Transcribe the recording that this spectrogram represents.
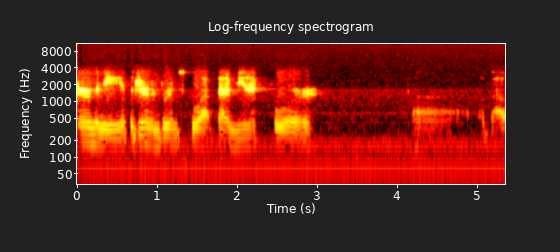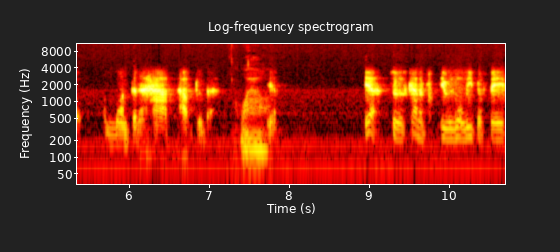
Germany at the German brewing school outside of Munich for uh, about a month and a half after that. Wow. Yeah. Yeah, so it was kind of it was a leap of faith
